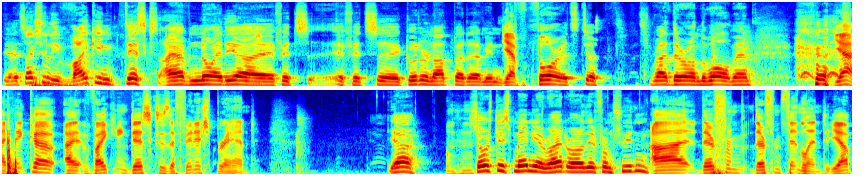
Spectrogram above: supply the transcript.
yeah, it's actually Viking discs. I have no idea if it's if it's uh, good or not, but I mean, Yeah. Thor. It's just it's right there on the wall, man. yeah, I think uh, I, Viking Discs is a Finnish brand. Yeah. So is Discmania, right? Or are they from Sweden? Uh, they're from they're from Finland. Yep.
